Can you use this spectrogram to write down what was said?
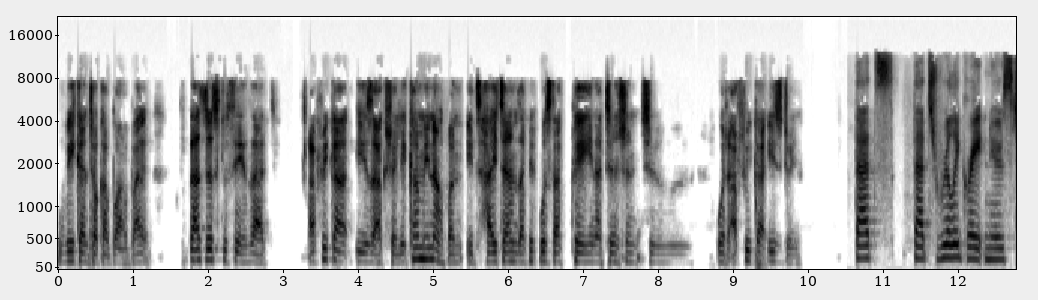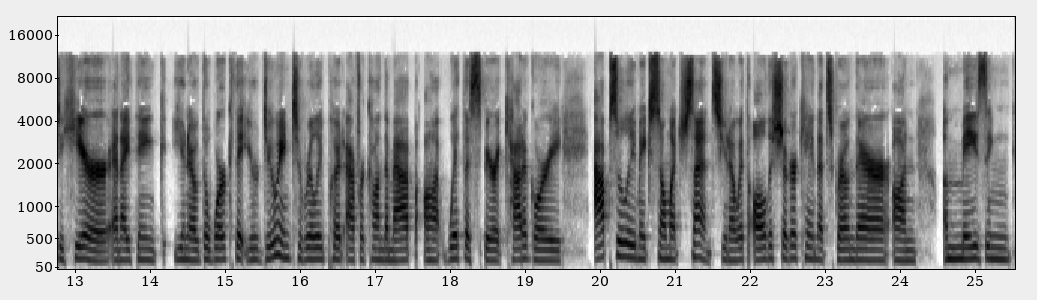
we can talk about. But that's just to say that Africa is actually coming up and it's high time that people start paying attention to what Africa is doing. That's that's really great news to hear. And I think, you know, the work that you're doing to really put Africa on the map uh, with the spirit category absolutely makes so much sense, you know, with all the sugarcane that's grown there on amazing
